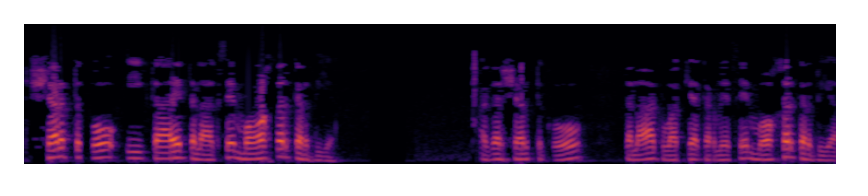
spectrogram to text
شرط کو ایکائے طلاق سے مؤخر کر دیا، اگر شرط کو طلاق واقع کرنے سے مؤخر کر دیا،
